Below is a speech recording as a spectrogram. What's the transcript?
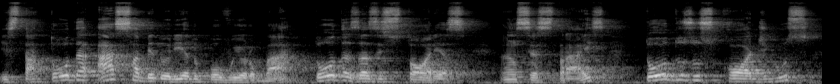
está toda a sabedoria do povo Yorubá, todas as histórias ancestrais, todos os códigos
